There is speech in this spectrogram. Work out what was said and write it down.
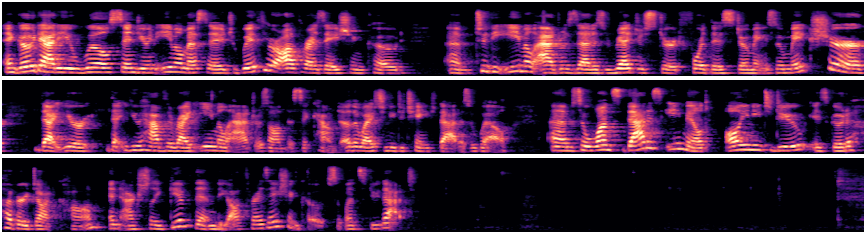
And GoDaddy will send you an email message with your authorization code um, to the email address that is registered for this domain. So make sure that you're that you have the right email address on this account. Otherwise, you need to change that as well. Um, so once that is emailed, all you need to do is go to hover.com and actually give them the authorization code. So let's do that.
